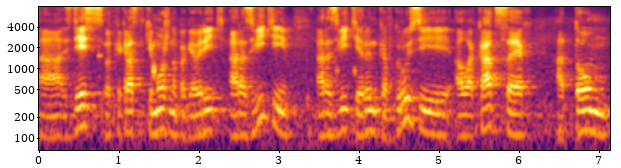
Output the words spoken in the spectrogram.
а, здесь вот как раз-таки можно поговорить о развитии, о развитии рынка в Грузии, о локациях, о том,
